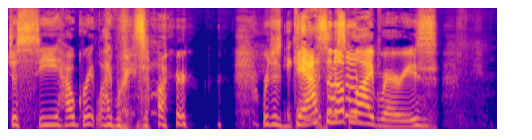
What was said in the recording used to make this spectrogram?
just see how great libraries are. We're just gassing up libraries.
